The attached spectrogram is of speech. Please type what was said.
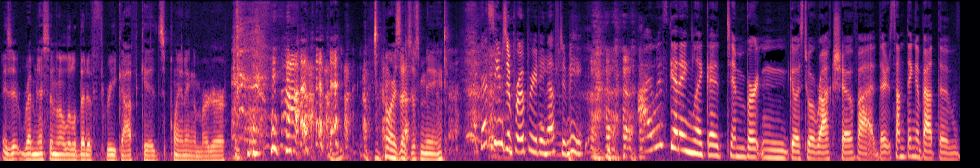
Is it reminiscent a little bit of three goth kids planning a murder? or is that just me? That seems appropriate enough to me. I was getting like a Tim Burton goes to a rock show vibe. There's something about the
